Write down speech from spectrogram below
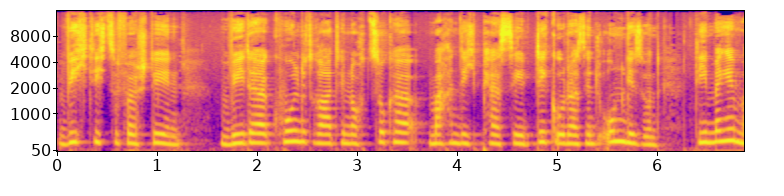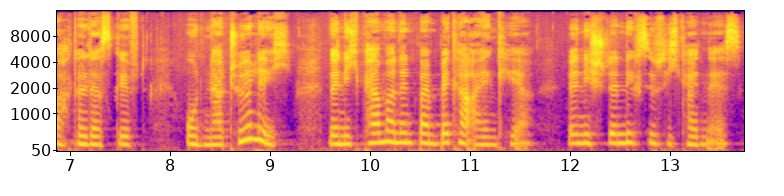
wichtig zu verstehen, weder Kohlenhydrate noch Zucker machen dich per se dick oder sind ungesund. Die Menge macht halt das Gift. Und natürlich, wenn ich permanent beim Bäcker einkehre, wenn ich ständig Süßigkeiten esse,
